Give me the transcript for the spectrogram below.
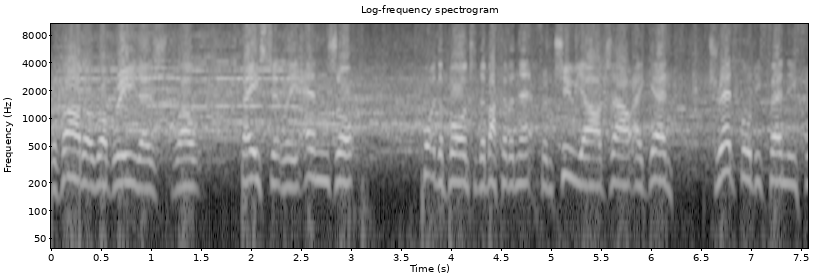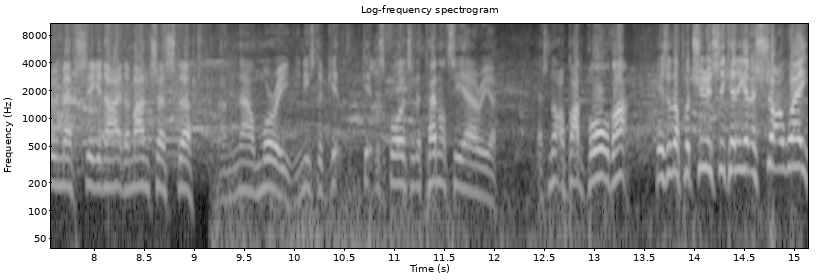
Navarro Rodriguez, well, basically ends up putting the ball into the back of the net from two yards out. Again, Dreadful defending from FC United of Manchester. And now Murray, he needs to get, get this ball into the penalty area. It's not a bad ball, that. Here's an opportunity. Can he get a shot away?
